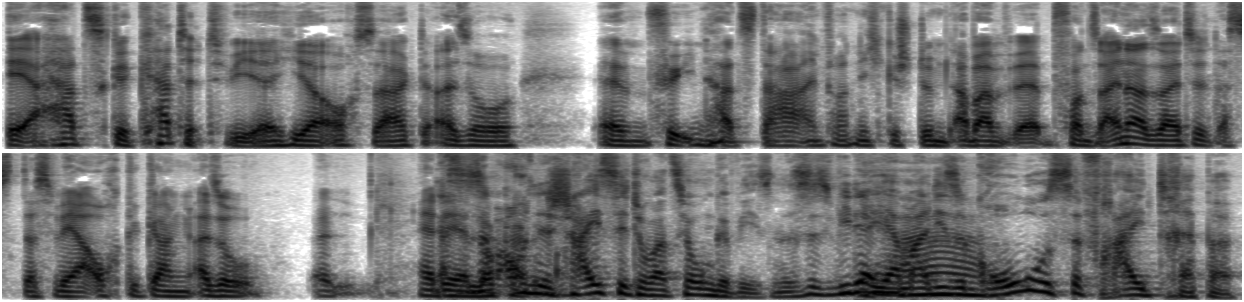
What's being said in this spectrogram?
er hat's gecuttet, wie er hier auch sagt. Also ähm, für ihn hat's da einfach nicht gestimmt. Aber äh, von seiner Seite, das, das wäre auch gegangen. Also hätte Das ist aber auch eine. Scheißsituation gewesen. Das ist wieder ja, Ja. mal diese große Freitreppe.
